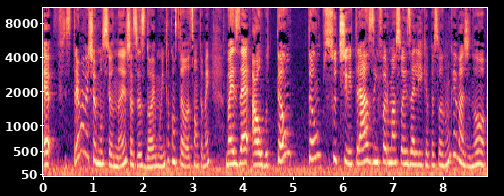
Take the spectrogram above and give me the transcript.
é extremamente emocionante, às vezes dói muito a constelação também, mas é algo tão tão sutil e traz informações ali que a pessoa nunca imaginou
